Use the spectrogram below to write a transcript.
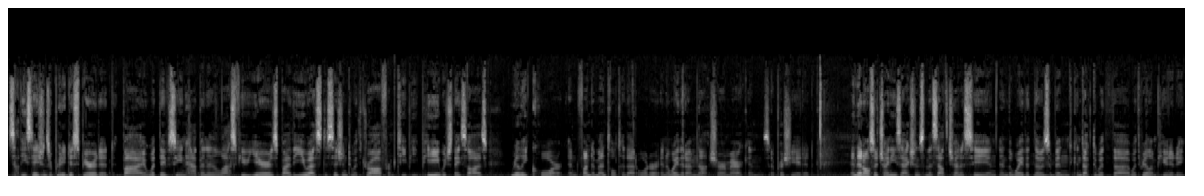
Southeast Asians are pretty dispirited by what they've seen happen in the last few years, by the U.S. decision to withdraw from TPP, which they saw as really core and fundamental to that order in a way that I'm not sure Americans appreciated. And then also Chinese actions in the South China Sea and, and the way that those have been conducted with, uh, with real impunity.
